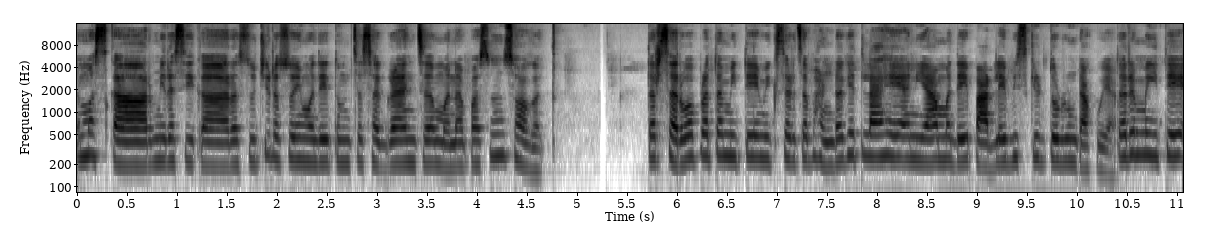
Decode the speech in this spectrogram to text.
नमस्कार मी रसिका. रसूची रसोईमध्ये तुमचं सगळ्यांचं मनापासून स्वागत. तर सर्वप्रथम इथे मिक्सरचं भांडं घेतलं आहे आणि यामध्ये पार्ले बिस्किट तोडून टाकूया. तर मी इथे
